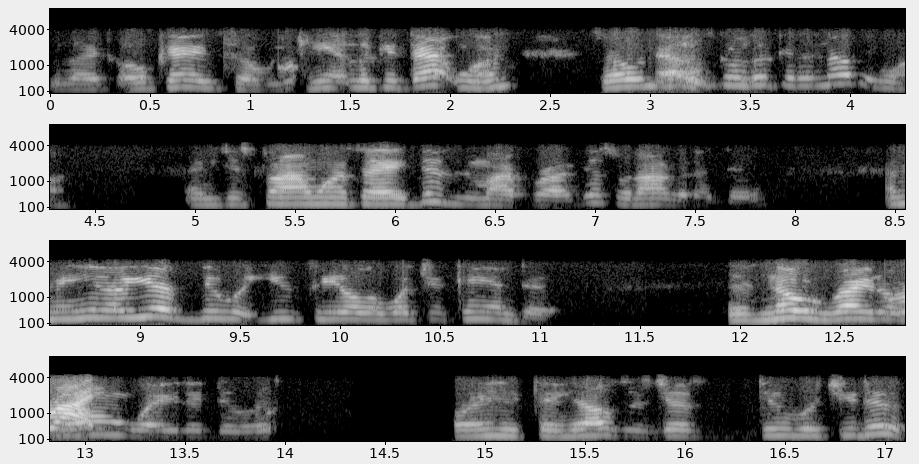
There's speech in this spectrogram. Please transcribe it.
You're like, okay, so we can't look at that one. So now let's go look at another one. And you just find one and say, hey, this is my product. This is what I'm going to do. I mean, you know, you have to do what you feel or what you can do. There's no right or Right. wrong way to do it or anything else. It's just do what you do.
